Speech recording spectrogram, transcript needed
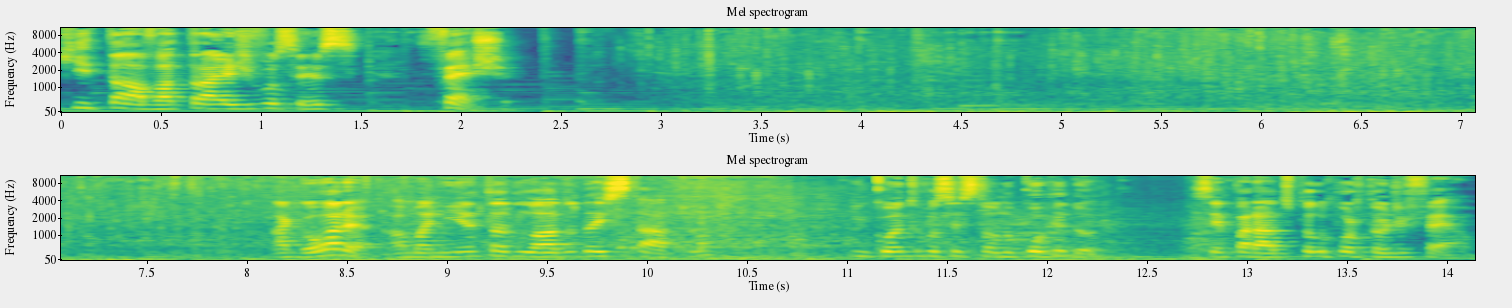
que estava atrás de vocês fecha. Agora, a Mania está do lado da estátua, enquanto vocês estão no corredor, separados pelo portão de ferro.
